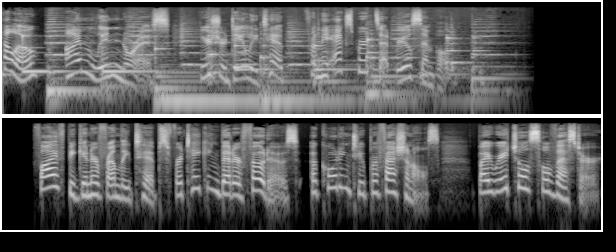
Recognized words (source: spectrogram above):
Hello, I'm Lynn Norris. Here's your daily tip from the experts at Real Simple. Five beginner-friendly tips for taking better photos, according to professionals, by Rachel Sylvester.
